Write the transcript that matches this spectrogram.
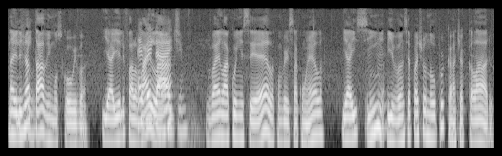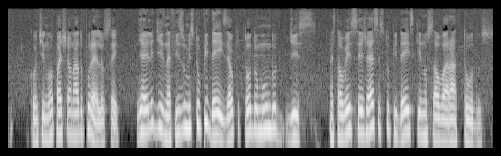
Não, ele já enfim. tava em Moscou, Ivan. E aí ele fala, É vai verdade. lá, vai lá conhecer ela, conversar com ela. E aí sim, Uhum. Ivan se apaixonou por Kátia, claro. Continua apaixonado por ela, eu sei. E aí ele diz, né, fiz uma estupidez, é o que todo mundo diz. Mas talvez seja essa estupidez que nos salvará a todos.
